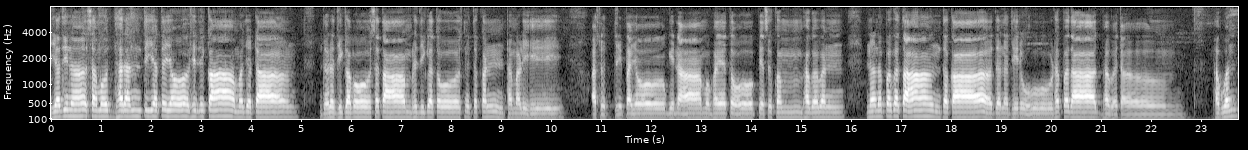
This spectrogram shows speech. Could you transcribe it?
यदि न समुद्धरती यतयो हृदय दुरधिगमो सतां हृदि गतो स्मृतकण्ठमणिः असुत्रिपयोगिनामुभयतोऽप्यसुखं भगवन् ननपगतान्तकादनधिरूढ़पदाद्भवत। भगवन,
